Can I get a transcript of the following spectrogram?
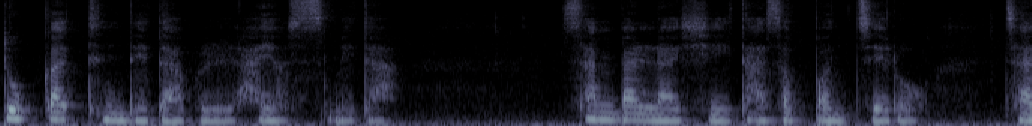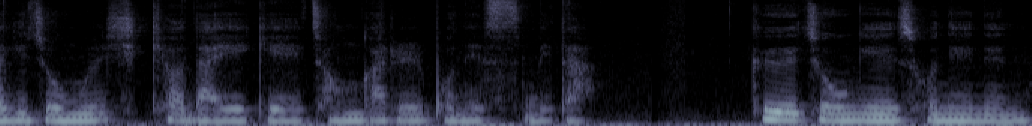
똑같은 대답을 하였습니다. 산발랏이 다섯 번째로 자기 종을 시켜 나에게 정가를 보냈습니다. 그 종의 손에는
